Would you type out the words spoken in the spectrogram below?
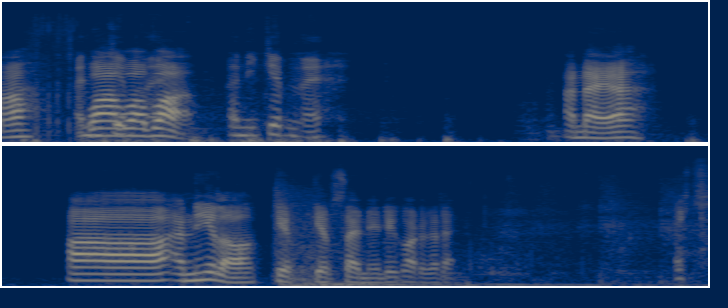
อะอันนี้ว่าเก็บว่าไหนว่าอันนี้เก็บไหน อันไหนอะอ่าอันนี้เหรอ เก็บเก็บใส่ในนี้ก่อนก็ได้โอเค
